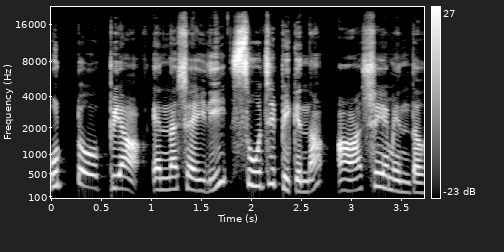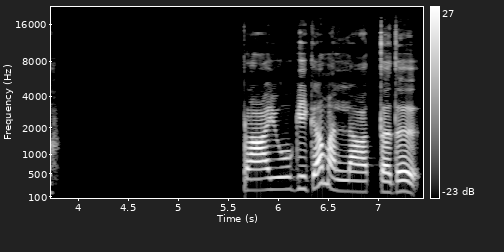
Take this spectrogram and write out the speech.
ഉട്ടോപ്യ എന്ന ശൈലി സൂചിപ്പിക്കുന്ന ആശയമെന്ത്? പ്രായോഗികമല്ലാത്തത്.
